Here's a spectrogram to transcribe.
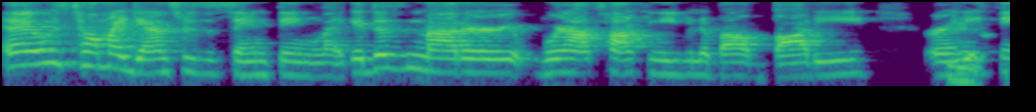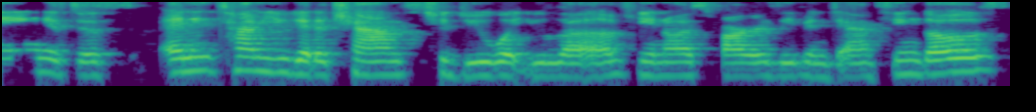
And I always tell my dancers the same thing. Like it doesn't matter. We're not talking even about body or Yeah. anything. It's just anytime you get a chance to do what you love, you know, as far as even dancing goes,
